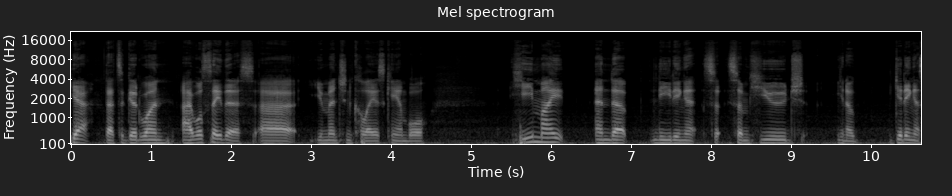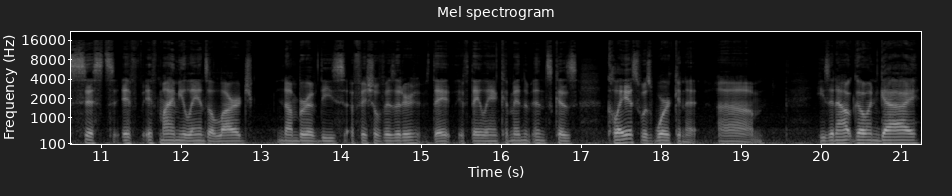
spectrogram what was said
Yeah, that's a good one. I will say this. Uh, you mentioned Calais Campbell. He might end up needing a, s- some huge, you know, getting assists if, if Miami lands a large number of these official visitors, if they, if they land commitments, because Calais was working it. Um, he's an outgoing guy.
